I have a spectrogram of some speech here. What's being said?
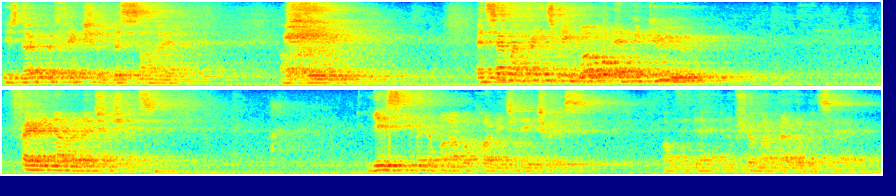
There's no perfection this side of glory. And so, my friends, we will and we do fail in our relationships. Yes, even the Bible college lecturers of the day, and I'm sure my brother would say,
